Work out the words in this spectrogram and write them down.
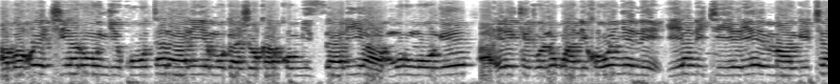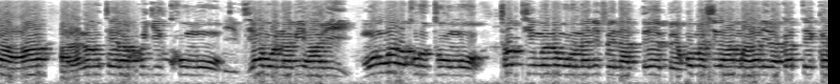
abahwekyi yarungi ku butarariye mu gajo ka komisariya murumonge aherekejwe n'urwandiko wenyene yiyandikiye yemanga icaha aranarutera ku gikumu ivyabona bihari mu ntwaro ku rutumo co kimwe no mu runani fenadebe rw'amashirahamwe aranira agateka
